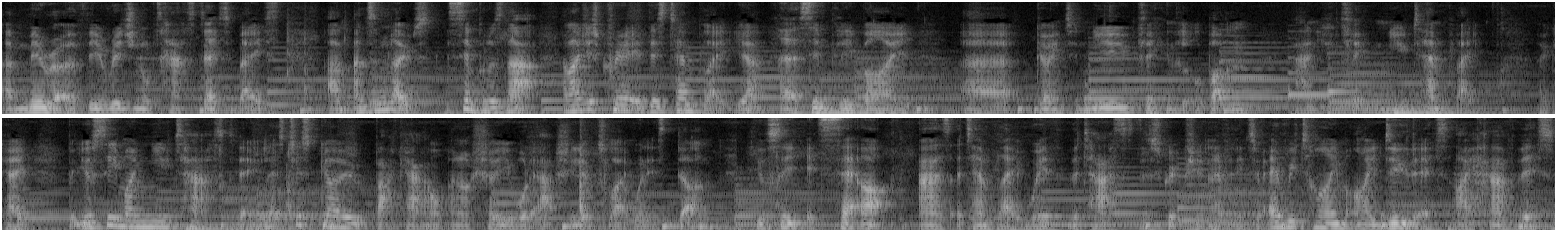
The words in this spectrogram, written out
a mirror of the original task database, um, and some notes. As simple as that. And I just created this template, yeah, uh, simply by uh, going to New, clicking the little button, and you can click New Template. Okay, but you'll see my new task thing. Let's just go back out and I'll show you what it actually looks like when it's done. You'll see it's set up as a template with the task, the description and everything. So every time I do this, I have this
